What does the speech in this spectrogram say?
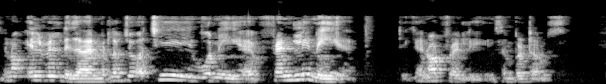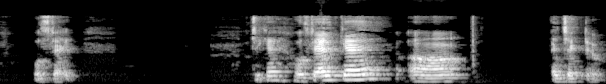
you know ill will desire मतलब जो अच्छी वो नहीं है फ्रेंडली नहीं है। ठीक है? Not friendly in simple terms hostile ठीक है? होस्टाइल क्या है? एडजेक्टिव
